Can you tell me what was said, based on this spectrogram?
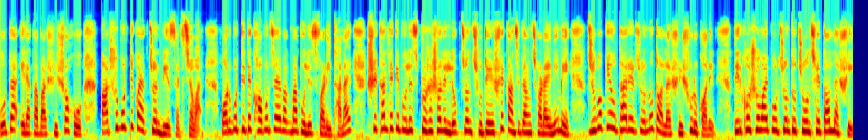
গোটা এলাকাবাসী সহ পার্শ্ববর্তী কয়েকজন বিএসএফ জওয়ান। পরবর্তীতে খবর যায় বাগমা পুলিশ ফাঁড়ি থানায়। সেখান থেকে পুলিশ প্রশাসনের লোকজন ছুটে এসে কাঞ্চিগাং ছড়ায় নেমে যুবককে উদ্ধারের জন্য তল্লাশি শুরু করেন। দীর্ঘ সময় পর্যন্ত চলছে তল্লাশি।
